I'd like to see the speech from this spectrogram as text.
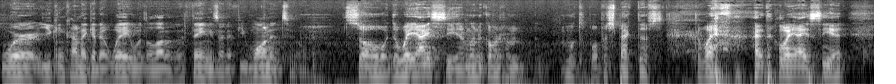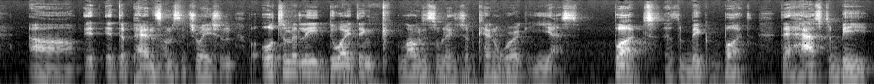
where you can kind of get away with a lot of the things that if you wanted to. So the way I see it, I'm going to come from multiple perspectives. The way the way I see it, um, it it depends on the situation. But ultimately, do I think long distance relationship can work? Yes, but there's a big but. There has to be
